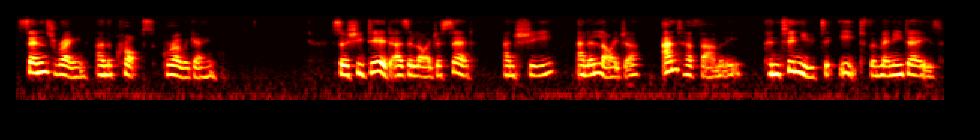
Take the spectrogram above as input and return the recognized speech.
sends rain and the crops grow again. So she did as Elijah said, and she and Elijah and her family continued to eat for many days.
